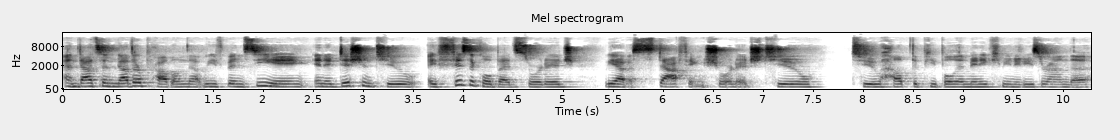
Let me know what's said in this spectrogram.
and that's another problem that we've been seeing. In addition to a physical bed shortage, we have a staffing shortage to to help the people in many communities around the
